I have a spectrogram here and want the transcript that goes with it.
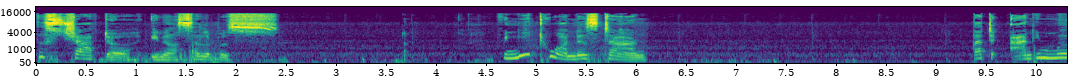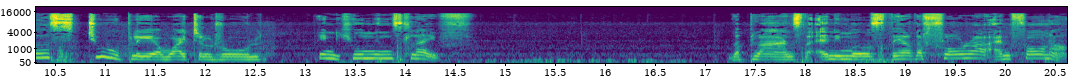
this chapter in our syllabus. We need to understand that animals too play a vital role in humans' life. The plants, the animals, they are the flora and fauna.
